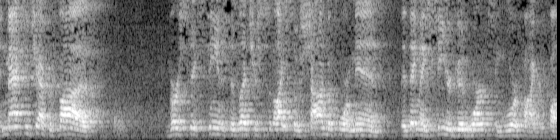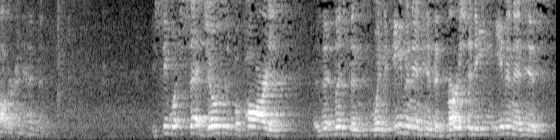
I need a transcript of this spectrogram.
In Matthew chapter 5, verse 16, it says, Let your light so shine before men that they may see your good works and glorify your Father in heaven. You see, what set Joseph apart is, is that, listen, when even in his adversity, even in his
